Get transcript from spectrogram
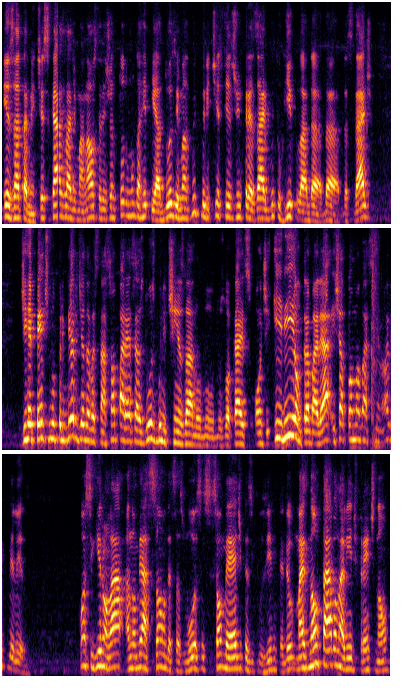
Exatamente. Esse caso lá de Manaus está deixando todo mundo arrepiado. Duas irmãs muito bonitinhas, filhas de um empresário muito rico lá da, da, da cidade, De repente, no primeiro dia da vacinação, aparecem as duas bonitinhas lá no, no, nos locais onde iriam trabalhar e já tomam a vacina. Olha que beleza. Conseguiram lá a nomeação dessas moças, são médicas, inclusive, entendeu? Mas não estavam na linha de frente, não.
